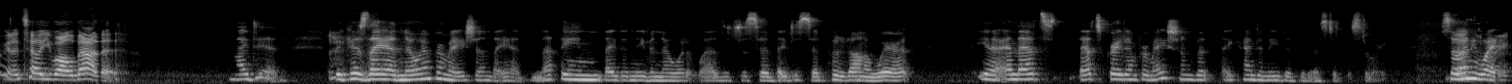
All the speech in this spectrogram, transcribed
I'm going to tell you all about it. I did because they had no information. They had nothing. They didn't even know what it was. It just said, they just said, put it on and wear it. You know, and that's, that's great information, but they kind of needed the rest of the story. So That's anyway.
